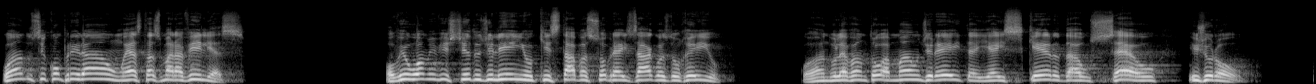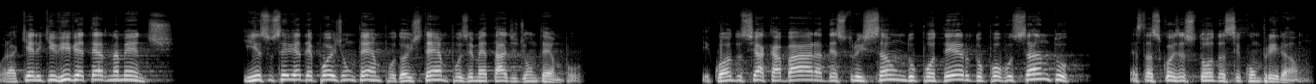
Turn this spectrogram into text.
Quando se cumprirão estas maravilhas? Ouviu o homem vestido de linho que estava sobre as águas do rio quando levantou a mão direita e a esquerda ao céu e jurou, por aquele que vive eternamente, que isso seria depois de um tempo, dois tempos e metade de um tempo. E quando se acabar a destruição do poder do povo santo, estas coisas todas se cumprirão.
